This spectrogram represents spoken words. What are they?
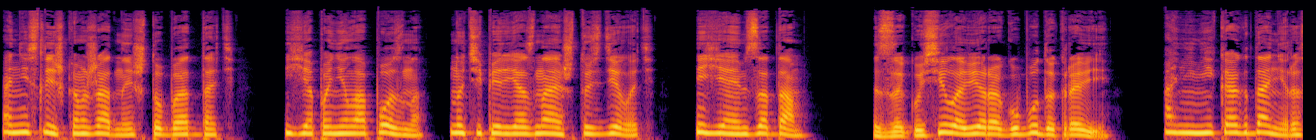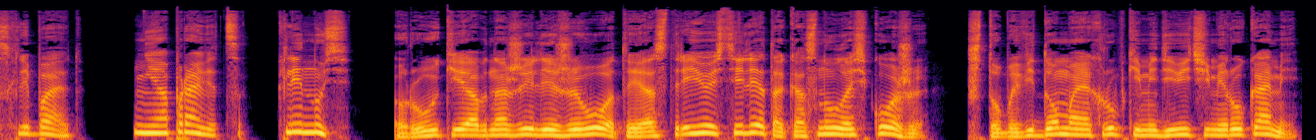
они слишком жадные, чтобы отдать. Я поняла поздно, но теперь я знаю, что сделать, я им задам». Закусила Вера губу до крови. «Они никогда не расхлебают, не оправятся, клянусь». Руки обнажили живот, и острие стилета коснулось кожи, чтобы, ведомая хрупкими девичьими руками,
